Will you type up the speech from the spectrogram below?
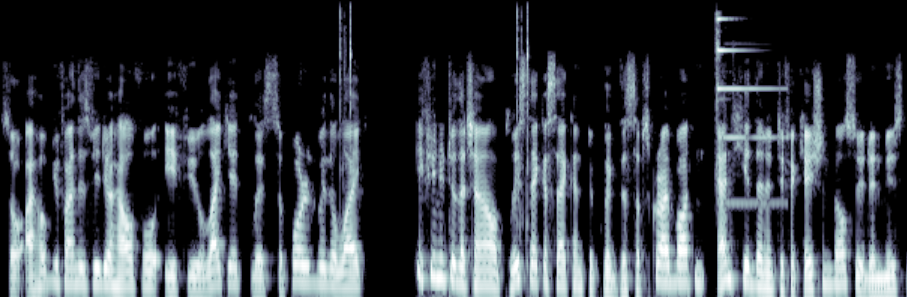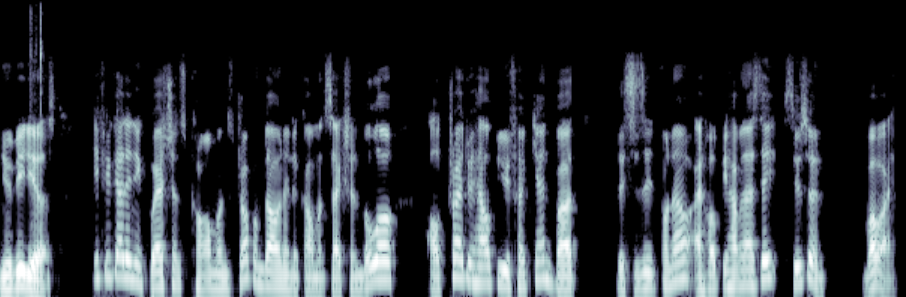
So i hope you find this video helpful. If you like it please support it with a like. If you're new to the channel please take a second to click the subscribe button and hit the notification bell so you don't miss new videos. If you got any questions comments drop them down in the comment section below. I'll try to help you if i can but this is it for now. I hope you have a nice day. See you soon. Bye bye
